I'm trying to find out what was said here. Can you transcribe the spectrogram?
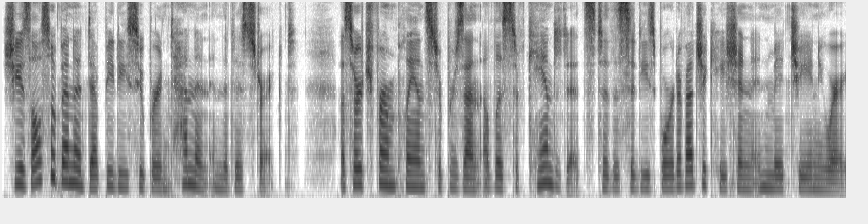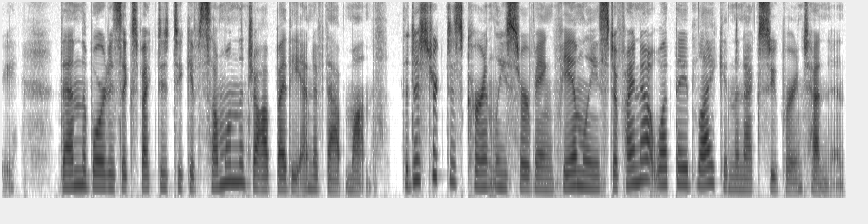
She has also been a deputy superintendent in the district. A search firm plans to present a list of candidates to the city's Board of Education in mid January. Then the board is expected to give someone the job by the end of that month. The district is currently surveying families to find out what they'd like in the next superintendent.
